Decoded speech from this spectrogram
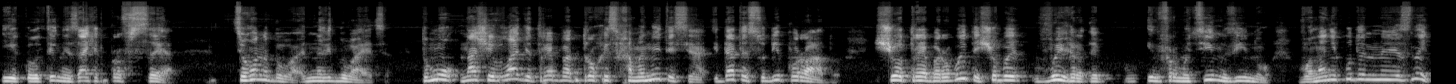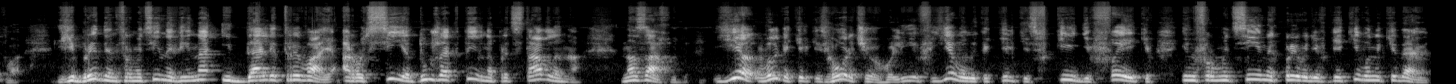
і колективний захід про все. цього не буває, не відбувається. Тому нашій владі треба трохи схаменитися і дати собі пораду, що треба робити, щоб виграти інформаційну війну. Вона нікуди не зникла. Гібридна інформаційна війна і далі триває. А Росія дуже активно представлена на заході. Є велика кількість говорячих голів, є велика кількість вкидів, фейків, інформаційних приводів, які вони кидають.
